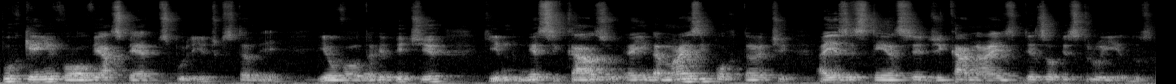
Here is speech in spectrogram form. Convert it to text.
porque envolve aspectos políticos também. E eu volto a repetir que, nesse caso, é ainda mais importante a existência de canais desobstruídos,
